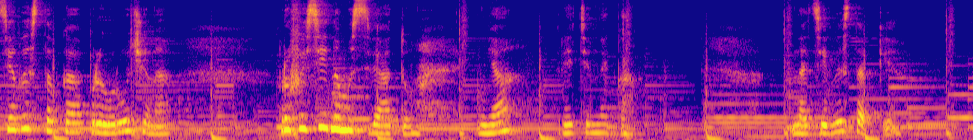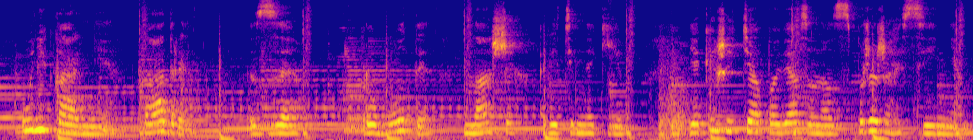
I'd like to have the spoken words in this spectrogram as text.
Ця виставка приурочена професійному святу Дня рятівника. На цій виставці унікальні кадри з роботи наших рятівників, яке життя пов'язано з пожежогасінням,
